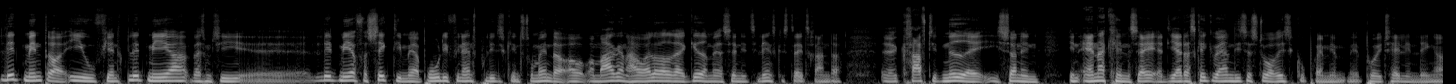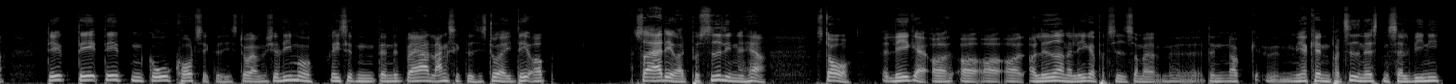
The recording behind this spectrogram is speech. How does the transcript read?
lidt mindre EU-fjendsk, lidt mere, hvad skal man sige, øh, lidt mere forsigtig med at bruge de finanspolitiske instrumenter, og, og markederne har jo allerede reageret med at sende italienske statsrenter øh, kraftigt nedad i sådan en, en anerkendelse af, at ja, der skal ikke være en lige så stor risikopræmie med, på Italien længere. Det, det, det er den gode kortsigtede historie. Hvis jeg lige må rise den, den lidt værre langsigtede historie i det op, så er det jo, at på sidelinjen her står Lega og, og, og, og lederen af Lega-partiet, som er øh, den nok øh, mere kendte partiet næsten, Salvini,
